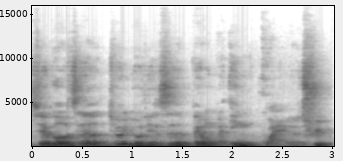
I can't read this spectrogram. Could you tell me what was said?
结果这就有点是被我们硬拐了去。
